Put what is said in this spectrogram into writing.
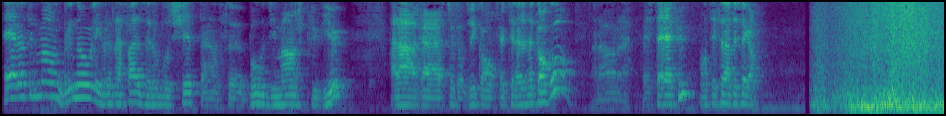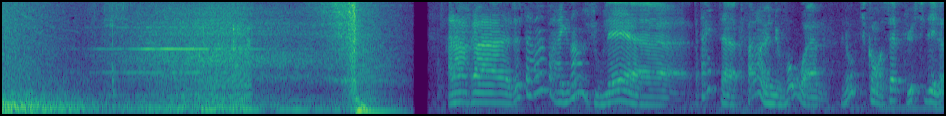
Hey, allô tout le monde, Bruno, les vraies affaires zéro bullshit en ce beau dimanche pluvieux. Alors, euh, c'est aujourd'hui qu'on fait le tirage de notre concours. Alors, euh, restez à l'affût, on tire ça dans deux secondes. Alors, euh, juste avant, par exemple, je voulais peut-être faire un nouveau, un autre petit concept, juste cette idée-là,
